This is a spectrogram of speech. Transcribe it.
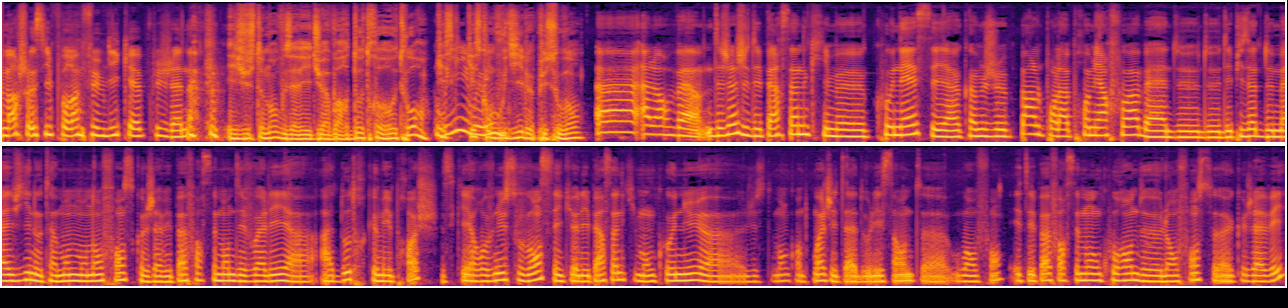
marche aussi pour un public euh, plus jeune. Et justement, vous avez dû avoir d'autres retours Qu'est-ce Oui, qu'est-ce oui, qu'on oui. vous dit le plus souvent? Euh, alors, bah, déjà, j'ai des personnes qui me connaissent et euh, comme je parle pour la première fois bah, de d'épisodes de, ma vie, notamment de mon enfance, que j'avais pas forcément dévoilé à, d'autres que mes proches. Ce qui est revenu souvent, c'est que les personnes qui m'ont connue, euh, justement, quand moi j'étais adolescente euh, ou enfant, étaient pas forcément au courant de l'enfance que j'avais.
